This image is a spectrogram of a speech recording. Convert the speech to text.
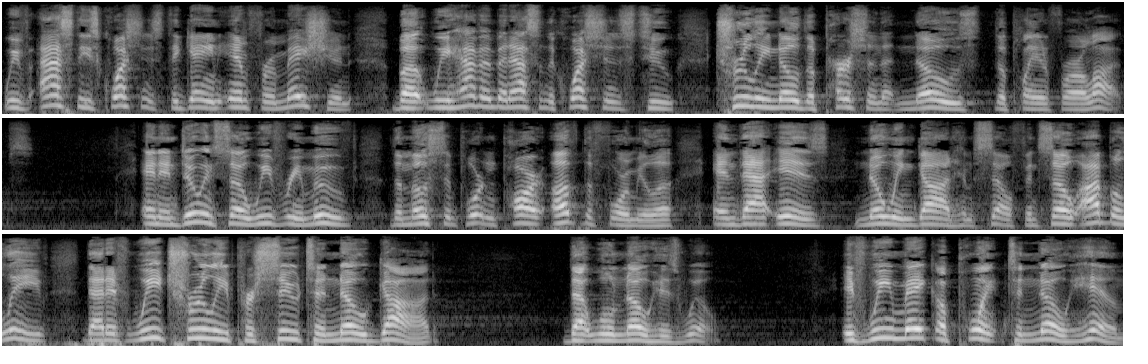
We've asked these questions to gain information, but we haven't been asking the questions to truly know the person that knows the plan for our lives. And in doing so, we've removed the most important part of the formula, and that is knowing God Himself. And so I believe that if we truly pursue to know God, that we'll know His will. If we make a point to know Him,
